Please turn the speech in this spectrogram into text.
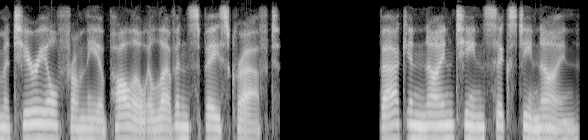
Material from the Apollo 11 spacecraft. Back in 1969,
